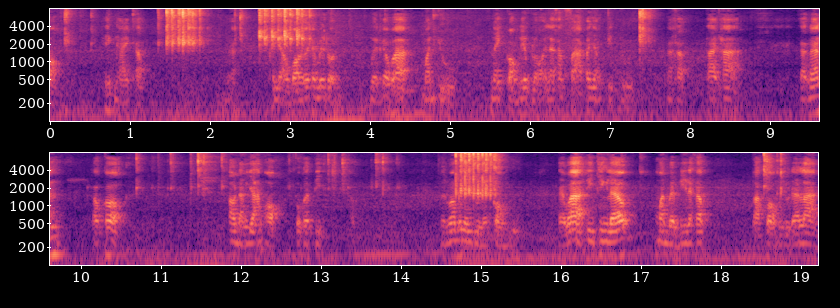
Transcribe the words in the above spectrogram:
ออกพลิกหงายกลับนะเขย่าบอลก็จะไม่หล่น มือนกับว่ามันอยู่ในกล่องเรียบร้อยแล้วครับฝาก็ยังปิดอยู่นะครับใต้ผ้า จากนั้นเราก็เอาหนังยางออกปกติครับเหมือนว่ามันยังอยู่ในกล่องอยู่ แต่ว่าจริงๆแล้วมันแบบนี้นะครับปากกล่องมันอยู่ด้านล่าง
